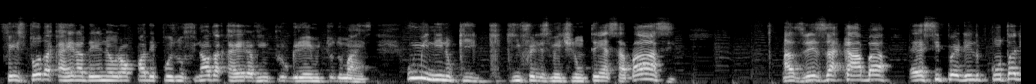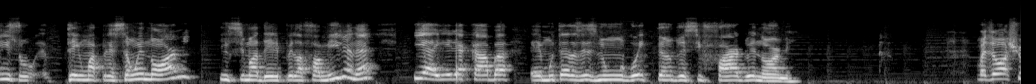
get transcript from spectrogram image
fez toda a carreira dele na Europa, depois no final da carreira vir para o Grêmio e tudo mais. Um menino que, que, que, infelizmente não tem essa base, às vezes acaba é, se perdendo por conta disso. Tem uma pressão enorme em cima dele pela família, né? E aí ele acaba é, muitas das vezes não aguentando esse fardo enorme. Mas eu acho,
